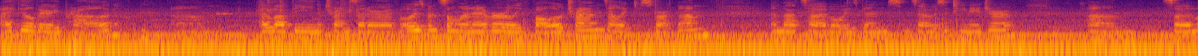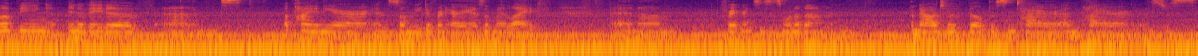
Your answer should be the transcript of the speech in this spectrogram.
I feel very proud. I love being a trendsetter. I've always been someone I never really follow trends. I like to start them, and that's how I've always been since I was a teenager. Um, so I love being innovative and a pioneer in so many different areas of my life, and um, fragrances is one of them. And, And- now to have built this entire empire is just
